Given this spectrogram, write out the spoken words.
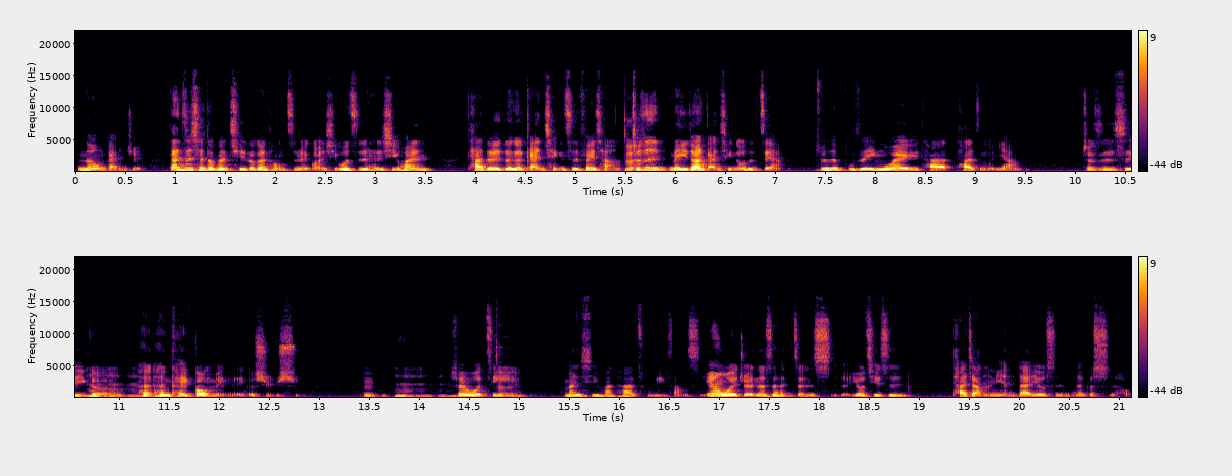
那种感觉。但这些都跟其实都跟同志没关系，我只是很喜欢他对这个感情是非常，就是每一段感情都是这样，就是不是因为他他怎么样，就是是一个很很可以共鸣的一个叙述。嗯。嗯嗯嗯，所以我自己蛮喜欢他的处理方式，因为我也觉得那是很真实的，尤其是他讲的年代又是那个时候，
